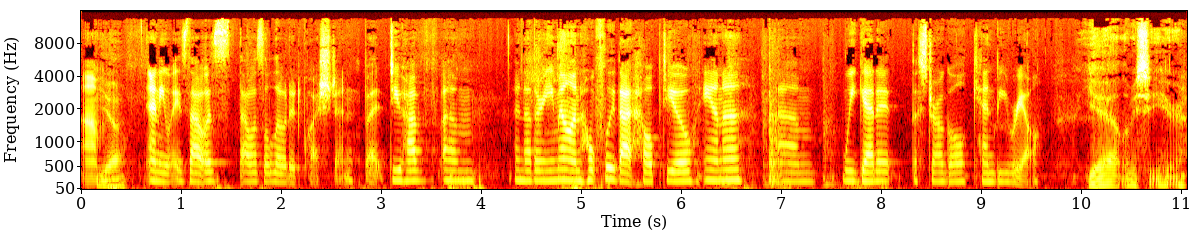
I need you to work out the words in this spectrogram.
um, Yeah. anyways, that was, that was a loaded question, but do you have, um, another email and hopefully that helped you, Anna. Um, we get it. The struggle can be real. Yeah, let me see here.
